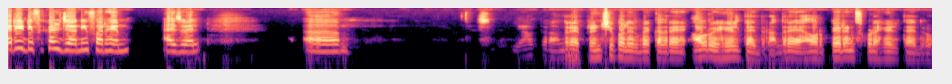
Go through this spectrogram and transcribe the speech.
very difficult journey for him as well ಯಾವ ಅಂದ್ರೆ ಪ್ರಿನ್ಸಿಪಲ್ ಇರ್ಬೇಕಾದ್ರೆ ಅವರು ಹೇಳ್ತಾ ಇದ್ರು. ಅಂದ್ರೆ ಅವ್ರ ಪೇರೆಂಟ್ಸ್ ಕೂಡ ಹೇಳ್ತಾ ಇದ್ರು.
